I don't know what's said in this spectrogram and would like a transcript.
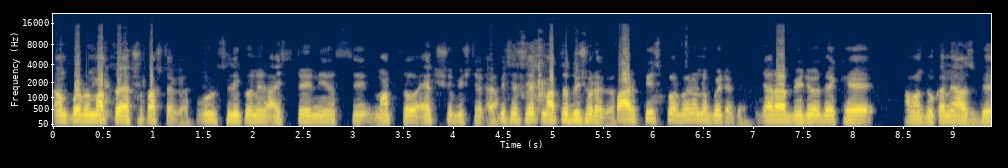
দাম পড়বে মাত্র একশো পাঁচ টাকা। ফুল সিলিকনের আইস ট্রে নিয়ে আসছি মাত্র একশো বিশ টাকা। পিসের সেট মাত্র দুশো টাকা। পার পিস পড়বে নব্বই টাকা। যারা ভিডিও দেখে আমার দোকানে আসবে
